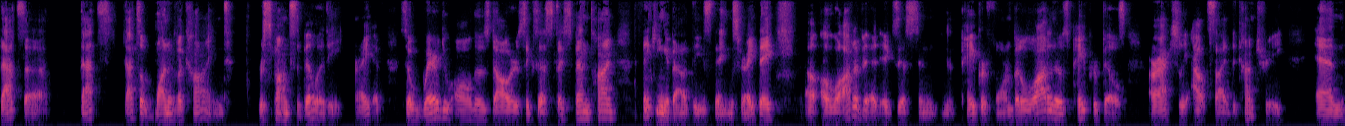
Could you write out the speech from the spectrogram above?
that's a that's that's a one of a kind responsibility, right? So where do all those dollars exist? I spend time thinking about these things, right? They a, a lot of it exists in paper form, but a lot of those paper bills are actually outside the country, and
